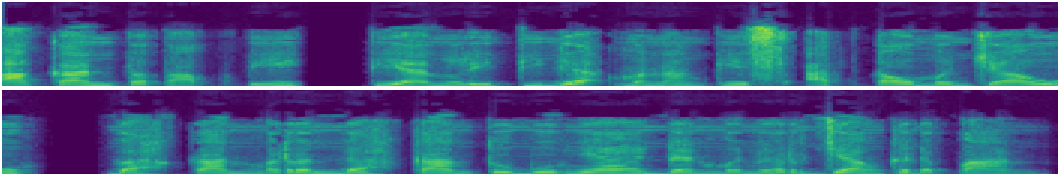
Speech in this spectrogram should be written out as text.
Akan tetapi, Tian Li tidak menangkis atau menjauh, bahkan merendahkan tubuhnya dan menerjang ke depan.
